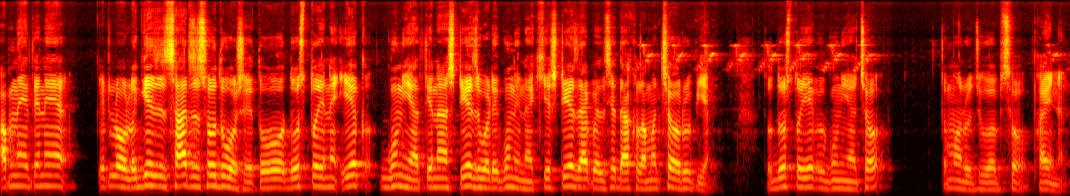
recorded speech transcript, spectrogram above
આપણે તેને કેટલો લગેજ ચાર્જ શોધવો છે, તો દોસ્તો એને એક ગુણ્યા તેના સ્ટેજ વડે ગુણી નાખીએ. સ્ટેજ આપેલ છે દાખલામાં છ રૂપિયા. તો દોસ્તો એક ગુણ્યા છ, તમારો જવાબ છ ફાઇનલ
